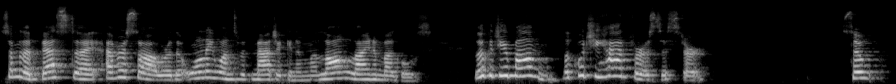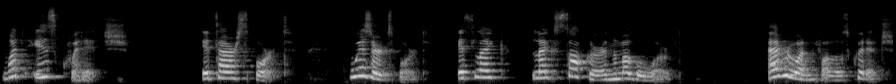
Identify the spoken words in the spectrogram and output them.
Some of the best I ever saw were the only ones with magic in them, a long line of muggles. Look at your mum. Look what she had for a sister. So, what is Quidditch? It's our sport. Wizard sport. It's like like soccer in the muggle world. Everyone follows Quidditch,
